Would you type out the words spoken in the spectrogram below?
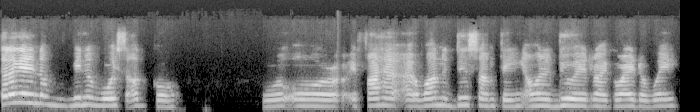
talaga yung bino-voice out ko or, or if i have i want to do something i want to do it like right away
